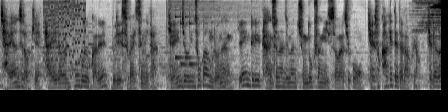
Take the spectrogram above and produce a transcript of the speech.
자연스럽게 바이럴 홍보 효과를 누릴 수가 있습니다. 개인적인 소감으로는 게임들이 단순하지만 중독성이 있어가지고 계속 하게 되더라고요. 게다가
